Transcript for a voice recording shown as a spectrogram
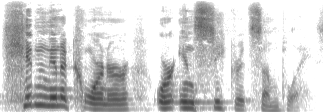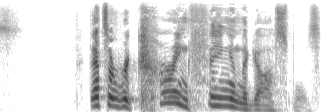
hidden in a corner or in secret someplace. That's a recurring thing in the Gospels.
